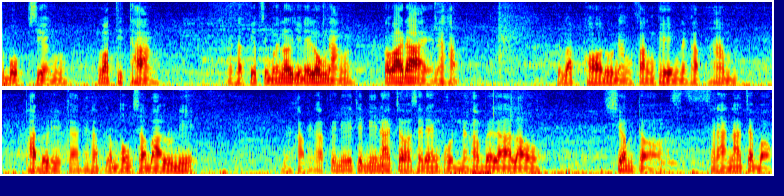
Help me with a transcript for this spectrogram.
ระบบเสียงรอบทิศทางนะครับเปรียบเสมือนเราอยู่ในโรงหนังก็ว่าได้นะครับสำหรับคอดูหนังฟังเพลงนะครับ ห้ามพลาดโดยเด็ดขาดนะครับลำโพงซาบารุ่นนี้นะครับนะครับ ตัวนี้ก็จะมีหน้าจอแสดงผลนะครับ เวลาเราเชื่อมต่อสถานะจะบอก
